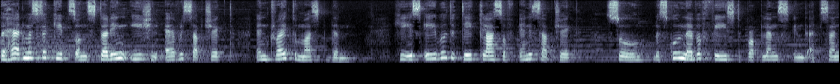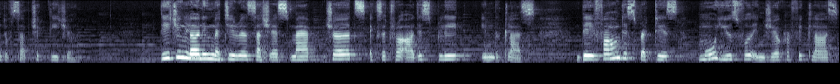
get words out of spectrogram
The headmaster keeps on studying each and every subject and try to master them. He is able to take class of any subject, so the school never faced problems in the absence of subject teacher. Teaching learning materials such as map, charts, etc. are displayed in the class. They found this practice more useful in geography class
